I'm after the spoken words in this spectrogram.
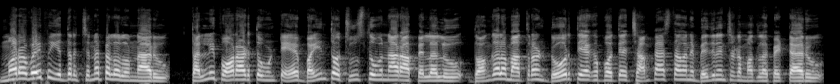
మరోవైపు ఇద్దరు చిన్నపిల్లలు ఉన్నారు తల్లి పోరాడుతూ ఉంటే భయంతో చూస్తూ ఉన్నారు ఆ పిల్లలు. దొంగలు మాత్రం డోర్ తీయకపోతే చంపేస్తామని బెదిరించడం మొదలుపెట్టారు.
